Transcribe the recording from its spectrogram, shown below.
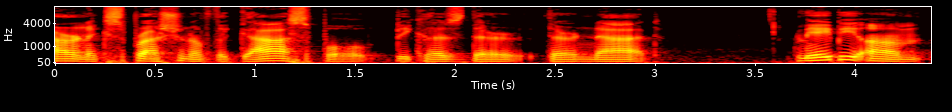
are an expression of the gospel because they're they're not. Maybe um,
